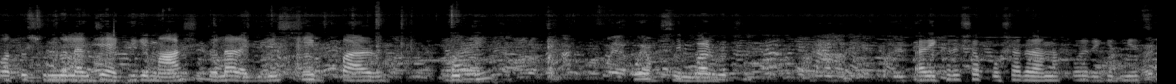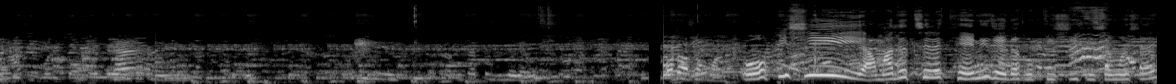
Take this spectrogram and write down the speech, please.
কত সুন্দর লাগছে, একদিকে মা শীতলা আর একদিকে শিব পার্বতী। আর এখানে সব প্রসাদ রান্না করে রেখে দিয়েছে। ও পিসি, আমাদের ছেড়ে খেয়ে নি যে দেখো পিসি, পিসামশাই।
